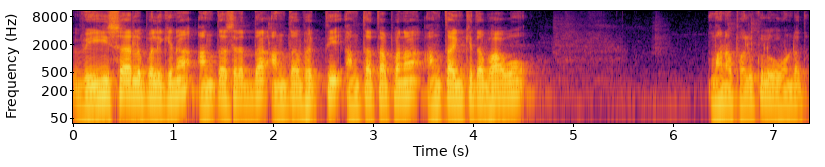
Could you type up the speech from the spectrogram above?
వెయ్యి సార్లు పలికిన అంత శ్రద్ధ అంత భక్తి అంత తపన అంత అంకిత భావం మన పలుకులో ఉండదు.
